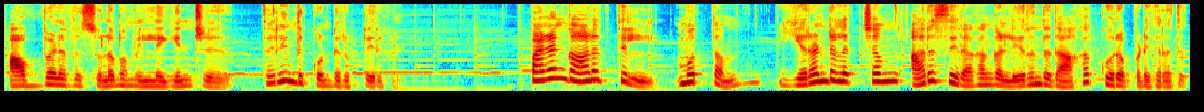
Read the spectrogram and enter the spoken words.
அவ்வளவு சுலபமில்லை என்று தெரிந்து கொண்டிருப்பீர்கள். பழங்காலத்தில் மொத்தம் இரண்டு லட்சம் அரிசி ரகங்கள் இருந்ததாக கூறப்படுகிறது.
